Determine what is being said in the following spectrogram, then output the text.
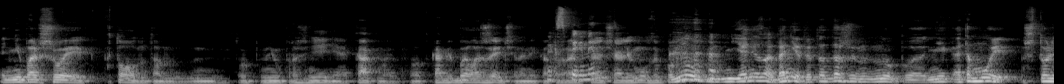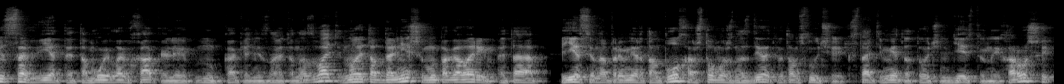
небольшой, кто он там, тут не упражнение, как мы, вот как было с женщинами, которые Эксперимент? включали музыку. Ну, я не знаю, да нет, это даже, ну, не, это мой, что ли, совет, это мой лайфхак, или, ну, как я не знаю это назвать, но это в дальнейшем мы поговорим. Это, если, например, там плохо, что можно сделать в этом случае. Кстати, метод очень действенный и хороший.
